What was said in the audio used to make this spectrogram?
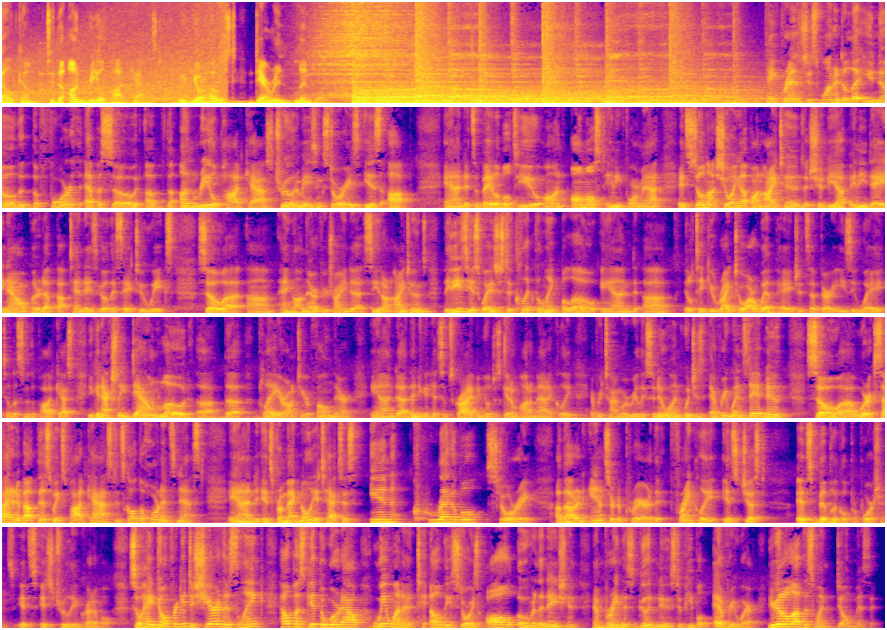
Welcome to the Unreal Podcast with your host, Daren Lindley. Hey, friends, just wanted to let you know that the fourth episode of the Unreal Podcast, True and Amazing Stories, is up and it's available to you on almost any format. It's still not showing up on iTunes. It should be up any day now. I put it up about 10 days ago. They say two weeks. So uh, um, hang on there if you're trying to see it on iTunes. The easiest way is just to click the link below and uh, it'll take you right to our webpage. It's a very easy way to listen to the podcast. You can actually download uh, the player onto your phone there and uh, then you can hit subscribe and you'll just get them automatically every time we release a new one, which is every Wednesday at noon. So uh, we're excited about this week's podcast. It's called The Hornet's Nest and it's from Magnolia, Texas. Incredible story about an answer to prayer that frankly, it's just it's biblical proportions. It's, it's truly incredible. So, hey, don't forget to share this link. Help us get the word out. We want to tell these stories all over the nation and bring this good news to people everywhere. You're going to love this one. Don't miss it.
